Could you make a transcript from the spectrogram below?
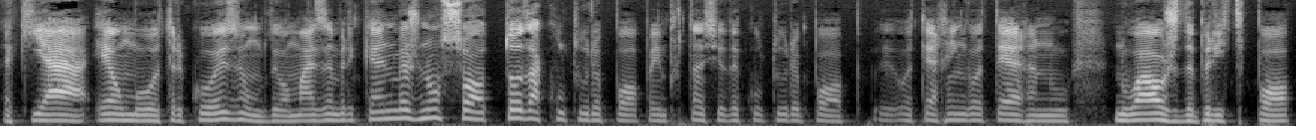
Aqui há, é uma outra coisa, um modelo mais americano, mas não só. Toda a cultura pop, a importância da cultura pop, a terra Inglaterra no, no auge da Britpop,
